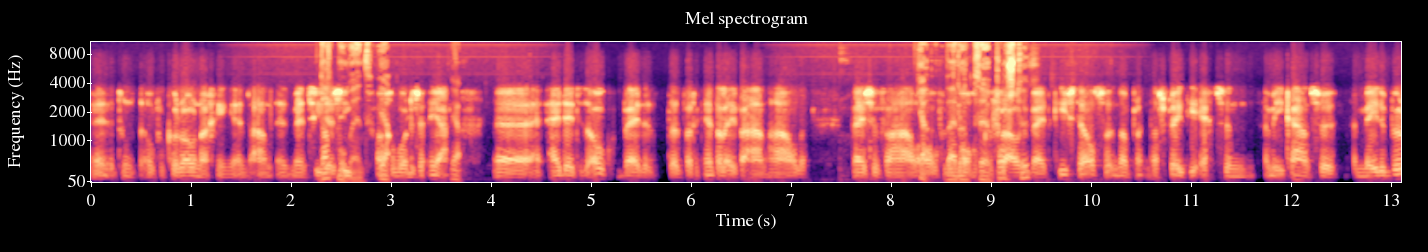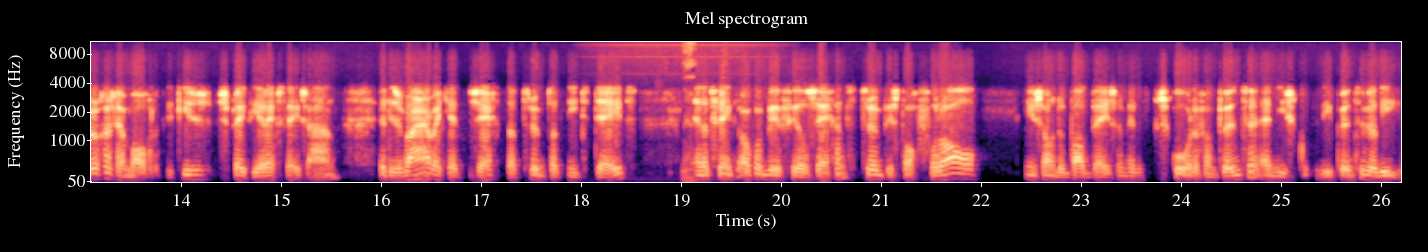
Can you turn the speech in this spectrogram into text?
Eh, toen het over corona ging en, aan, en mensen die dat er moment, ziek van ja. geworden zijn. Ja. ja. Uh, hij deed het ook bij de, dat wat ik net al even aanhaalde. Bij zijn verhaal ja, over bij de dat, mogelijke uh, fraude bij het kiesstelsel. En dan, dan spreekt hij echt zijn Amerikaanse medeburgers en mogelijke kiezers spreekt hij rechtstreeks aan. Het is waar wat je zegt dat Trump dat niet deed. En dat vind ik ook wel weer veelzeggend. Trump is toch vooral in zo'n debat bezig met het scoren van punten. En die, die punten wil hij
